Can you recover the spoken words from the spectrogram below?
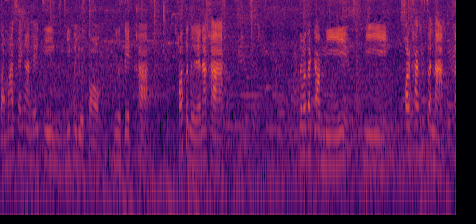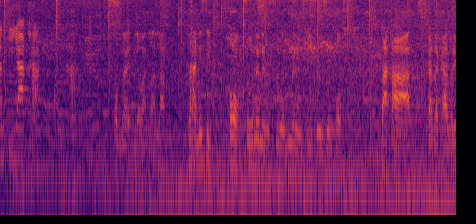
สามารถใช้งานได้จริง มีประโยชน์ต่อมือเซตค่ะ ข้อเสนอแนะนะคะ นวัตกรรมนี้มีค่อนข้างที่จะหนักเคลื่อนที่ยากค่ะขอบคุณค่ะ ผมนายธีรวัตรรอนรับ รหัสนิสิต6011014006 สาขา การจัดการบริ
